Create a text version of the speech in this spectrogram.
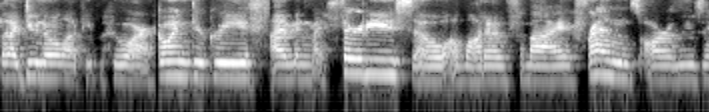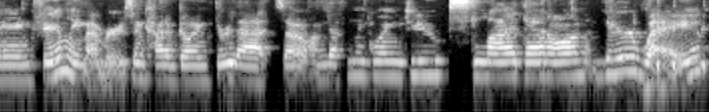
but i do know a lot of people who are going through grief. I'm in my 30s so a lot of my friends are losing family members and kind of going through that. So i'm definitely going to slide that on their way.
